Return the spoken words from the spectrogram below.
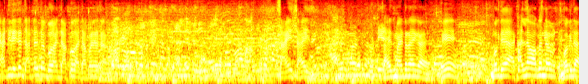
आधी त्याच्यात जातात का बघ दाखव दाखवायला सांग साईज साईज छोटी. साईज मॅटर आहे काय हे बघ द्या खालना वागून जा बघ महाभारत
